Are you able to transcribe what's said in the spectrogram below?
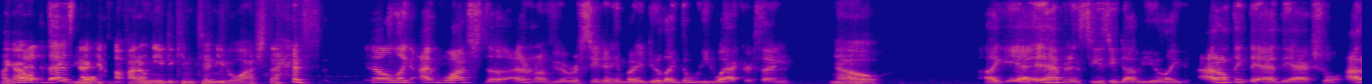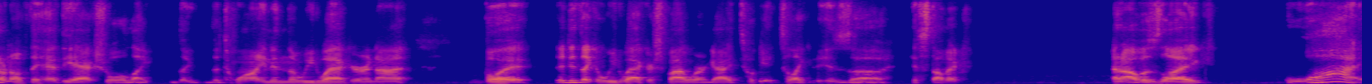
like I that's that enough. I don't need to continue to watch that. you know, like I've watched the. I don't know if you've ever seen anybody do like the weed whacker thing. No. Like yeah, it happened in CZW. Like I don't think they had the actual. I don't know if they had the actual like like the twine in the weed whacker or not, but they did like a weed whacker spot where a guy took it to like his uh his stomach and i was like why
